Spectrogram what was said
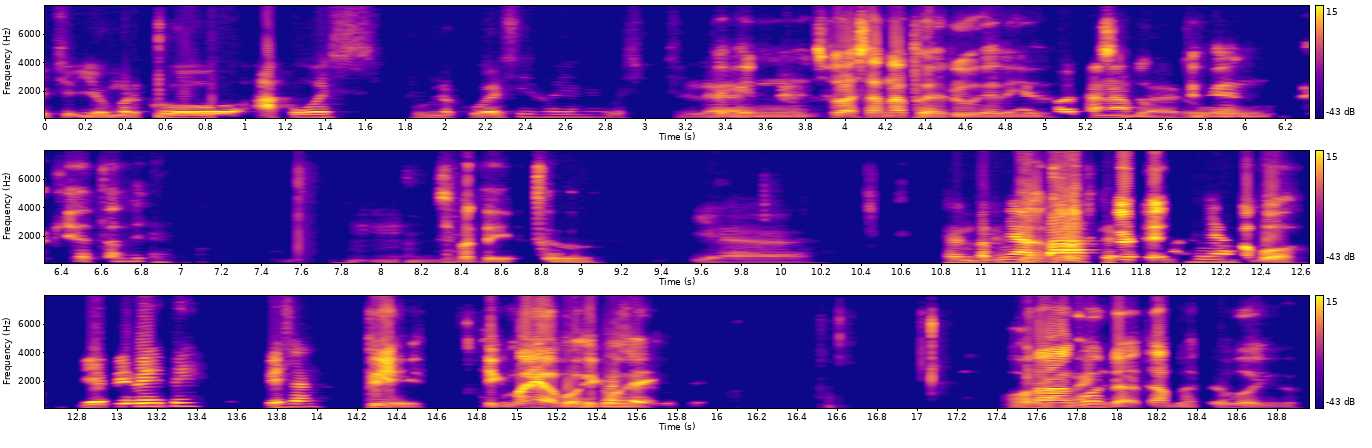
ya, Cik? Ya mergo aku wis bunek gue sih kayaknya wis jelek. Pengen suasana baru kali ya. Suasana Sibuk baru. Dengan kegiatan yang Mm-mm. seperti itu. Ya. Dan ternyata Nah, terus ada gue- hikmahnya. Apa? Ya, Pi, Pi, Pi. Biasan. B. Hikmah apa hikmah? Masa ikut sih? Orang aku ndak tambah dawa itu.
